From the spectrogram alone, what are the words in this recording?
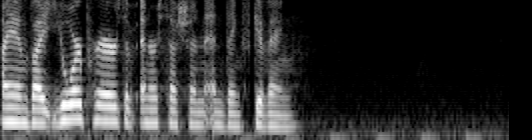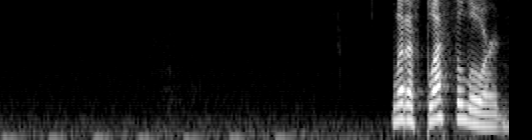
I invite your prayers of intercession and thanksgiving. Let us bless the Lord.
